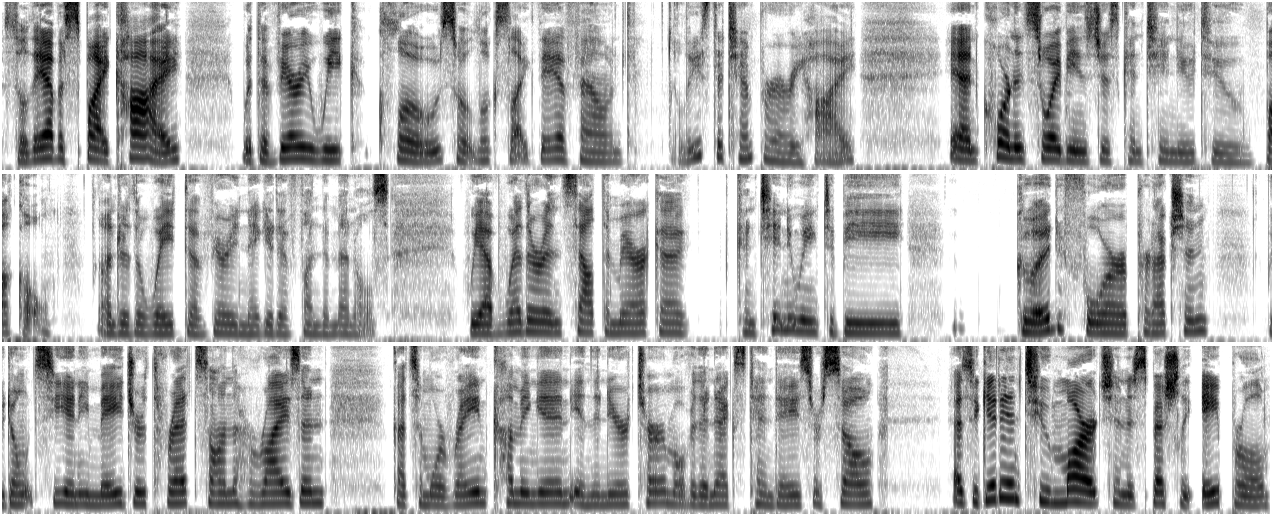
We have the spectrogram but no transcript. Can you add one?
So they have a spike high with a very weak close, so it looks like they have found at least a temporary high. And corn and soybeans just continue to buckle under the weight of very negative fundamentals. We have weather in South America continuing to be good for production. We don't see any major threats on the horizon. Got some more rain coming in in the near term over the next 10 days or so. As we get into March and especially April,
